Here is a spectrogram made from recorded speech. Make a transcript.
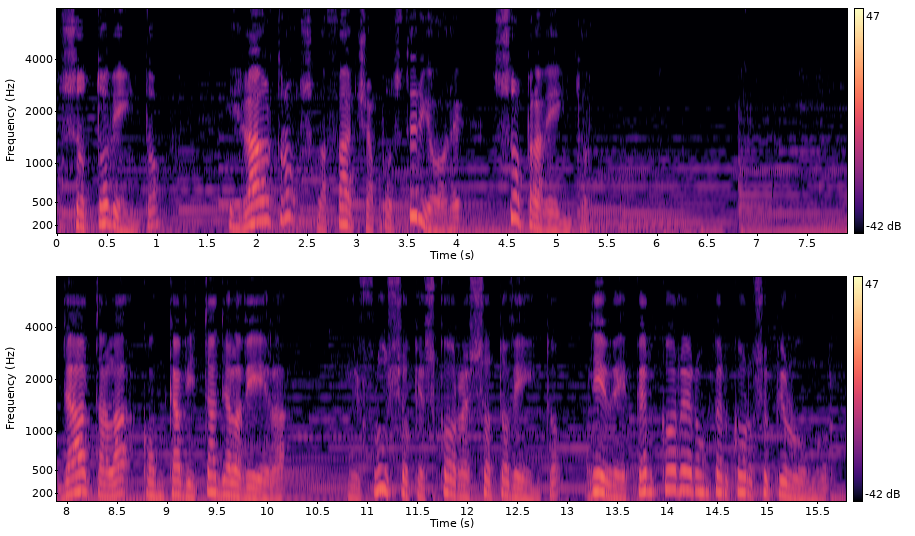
sotto vento e l'altro sulla faccia posteriore sopravvento. Data la concavità della vela, il flusso che scorre sotto vento deve percorrere un percorso più lungo.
